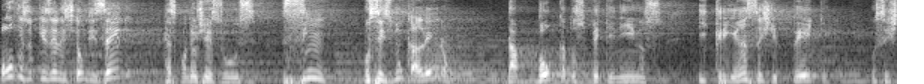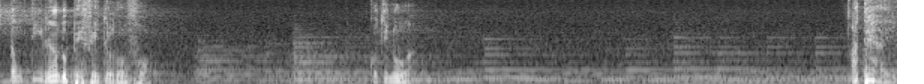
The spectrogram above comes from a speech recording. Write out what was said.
Ouves o que eles estão dizendo? Respondeu Jesus: Sim, vocês nunca leram? Da boca dos pequeninos e crianças de peito, vocês estão tirando o perfeito louvor. Continua. Até aí.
